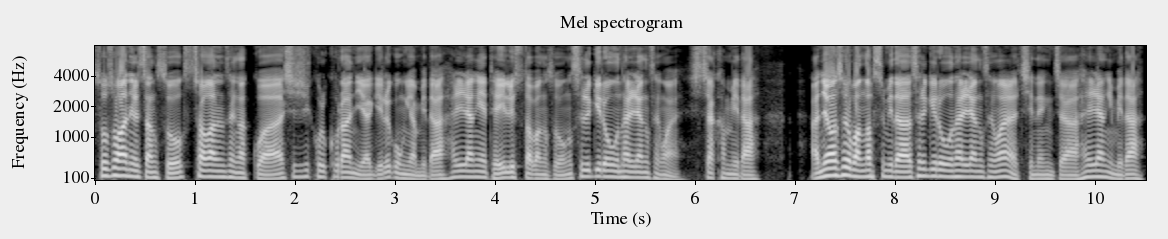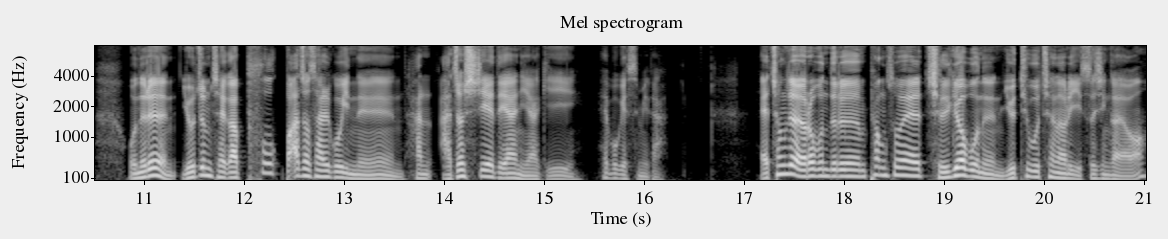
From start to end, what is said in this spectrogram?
소소한 일상 속 스쳐가는 생각과 시시콜콜한 이야기를 공유합니다. 한량의 데일리 수다 방송 슬기로운 한량 생활 시작합니다. 안녕하세요. 반갑습니다. 슬기로운 한량 생활 진행자 한량입니다. 오늘은 요즘 제가 푹 빠져 살고 있는 한 아저씨에 대한 이야기 해보겠습니다. 애청자 여러분들은 평소에 즐겨보는 유튜브 채널이 있으신가요?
